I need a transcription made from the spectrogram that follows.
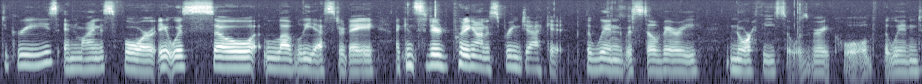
degrees and minus four. It was so lovely yesterday. I considered putting on a spring jacket. The wind was still very northy, so it was very cold, the wind.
